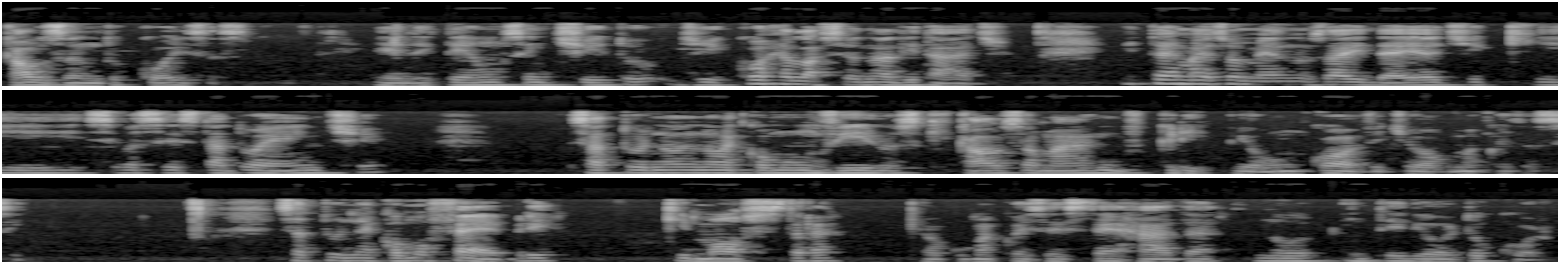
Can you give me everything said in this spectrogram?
causando coisas. Ele tem um sentido de correlacionalidade. Então é mais ou menos a ideia de que se você está doente, Saturno não é como um vírus que causa uma gripe ou um Covid ou alguma coisa assim. Saturno é como febre que mostra que alguma coisa está errada no interior do corpo.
